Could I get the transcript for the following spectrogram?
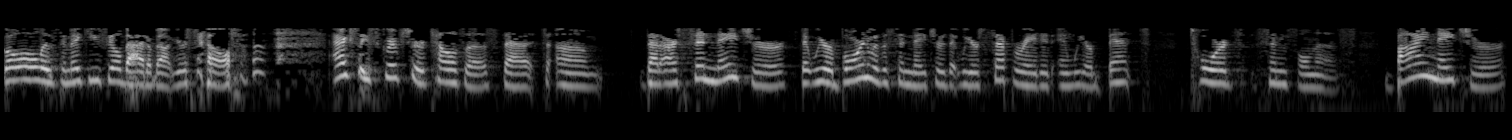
goal is to make you feel bad about yourself. Actually, Scripture tells us that um, that our sin nature, that we are born with a sin nature, that we are separated and we are bent towards sinfulness. By nature,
